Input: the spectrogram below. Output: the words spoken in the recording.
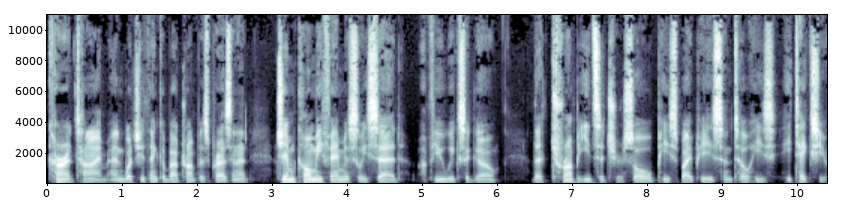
current time and what you think about Trump as president, Jim Comey famously said a few weeks ago that Trump eats at your soul piece by piece until he's he takes you.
